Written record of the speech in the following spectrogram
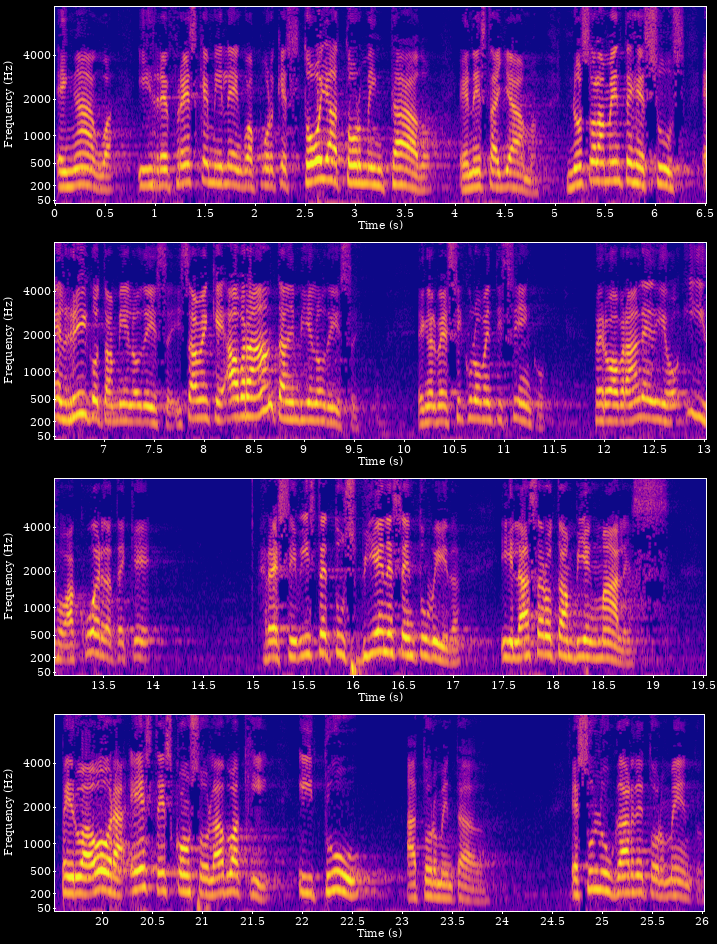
en agua y refresque mi lengua, porque estoy atormentado en esta llama. No solamente Jesús, el rico también lo dice. Y saben que Abraham también lo dice en el versículo 25. Pero Abraham le dijo, hijo, acuérdate que recibiste tus bienes en tu vida y Lázaro también males. Pero ahora este es consolado aquí y tú atormentado. Es un lugar de tormento.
